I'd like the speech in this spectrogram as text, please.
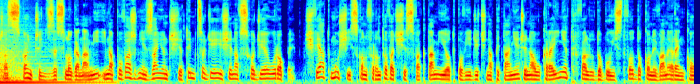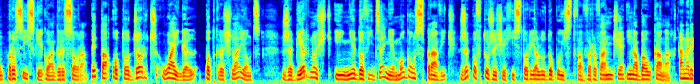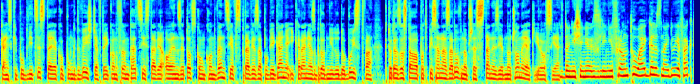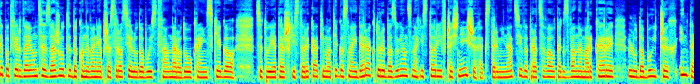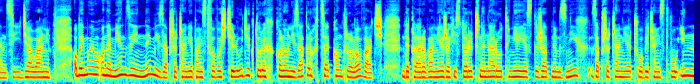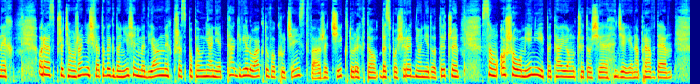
Czas skończyć ze sloganami i na poważnie zająć się tym, co dzieje się na wschodzie Europy. Świat musi skonfrontować się z faktami i odpowiedzieć na pytanie, czy na Ukrainie trwa ludobójstwo dokonywane ręką rosyjskiego agresora. Pyta o to George Weigel, podkreślając, że bierność i niedowidzenie mogą sprawić, że powtórzy się historia ludobójstwa w Rwandzie i na Bałkanach. Amerykański publicysta jako punkt wyjścia w tej konfrontacji stawia ONZ-owską konwencję w sprawie zapobiegania i karania zbrodni ludobójstwa, która została podpisana zarówno przez Stany Zjednoczone, jak i Rosję. W doniesieniach z linii frontu Weigel znajduje fakty potwierdzające zarzut dokonywania przez Rosję ludobójstwa narodu ukraińskiego. Cytuje też historyka Timothy'ego Snydera, który bazując na historii wcześniejszych eksterminacji wypracował tak zwane markery ludobójczych intencji i działań. Obejmują one m.in. zaprzeczanie państwowości ludzi, których kolonizator chce kontrolować, deklarowanie, że historyczny naród nie jest żadnym z nich, zaprzeczanie człowieczeństwu innych oraz przeciążanie światowych doniesień medialnych przez popełnianie tak wielu aktów okrucieństwa, że ci, których to bezpośrednio nie dotyczy, są oszołomieni i pytają, czy to się dzieje naprawdę.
